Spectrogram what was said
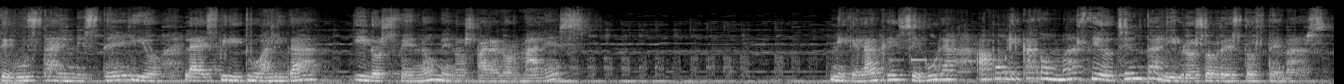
¿Te gusta el misterio, la espiritualidad y los fenómenos paranormales? Miguel Ángel Segura ha publicado más de 80 libros sobre estos temas.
